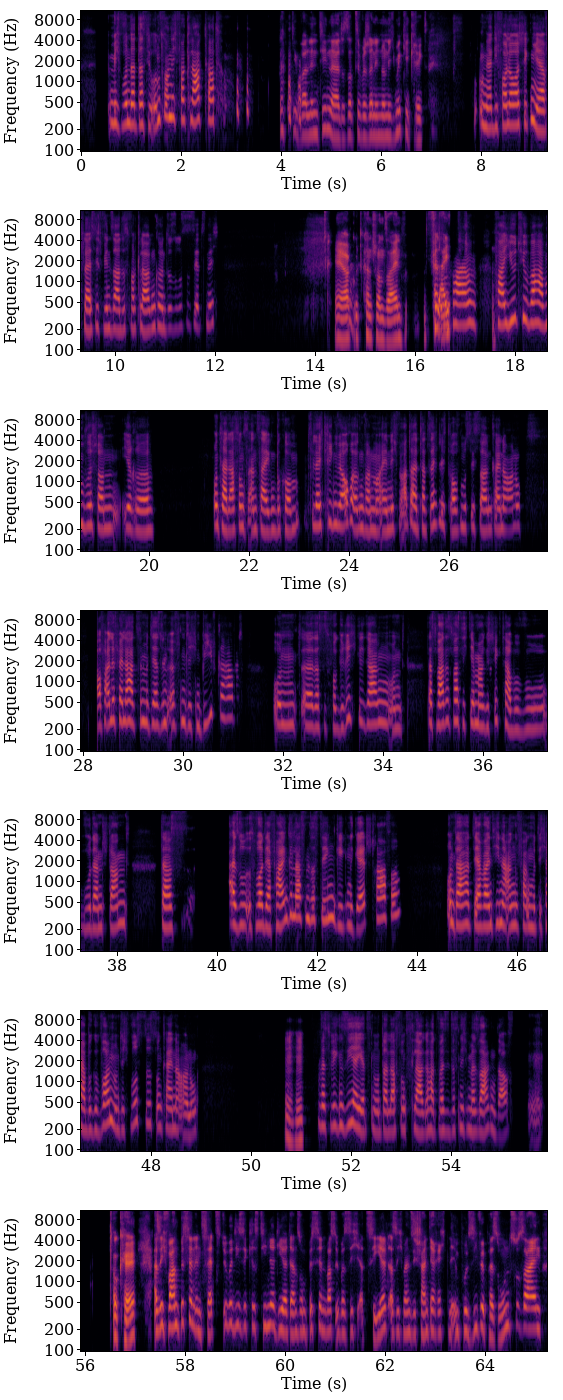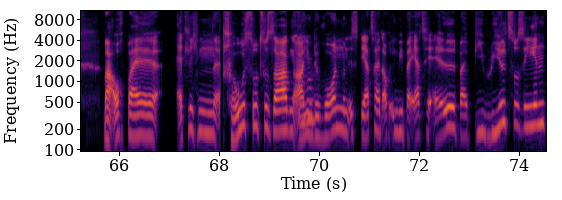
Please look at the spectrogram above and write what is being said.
mich wundert, dass sie uns noch nicht verklagt hat. Die Valentina, das hat sie wahrscheinlich noch nicht mitgekriegt. Na, die Follower schicken mir ja fleißig, wen sie alles verklagen könnte. So ist es jetzt nicht. Ja, gut, kann schon sein. Also ein Vielleicht. paar, paar YouTuber haben wohl schon ihre Unterlassungsanzeigen bekommen. Vielleicht kriegen wir auch irgendwann mal einen. Ich warte halt tatsächlich drauf, muss ich sagen. Keine Ahnung. Auf alle Fälle hat sie mit der so einen öffentlichen Beef gehabt und äh, das ist vor Gericht gegangen und das war das, was ich dir mal geschickt habe, wo, wo dann stand, dass, also es wurde ja fallen gelassen, das Ding, gegen eine Geldstrafe. Und da hat der Valentina angefangen mit, ich habe gewonnen und ich wusste es und keine Ahnung. Mhm. Weswegen sie ja jetzt eine Unterlassungsklage hat, weil sie das nicht mehr sagen darf. Okay. Also ich war ein bisschen entsetzt über diese Christine, die ja dann so ein bisschen was über sich erzählt. Also ich meine, sie scheint ja recht eine impulsive Person zu sein, war auch bei etlichen Shows sozusagen, Are You Mhm. the One und ist derzeit auch irgendwie bei RTL, bei Be Real zu sehen.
